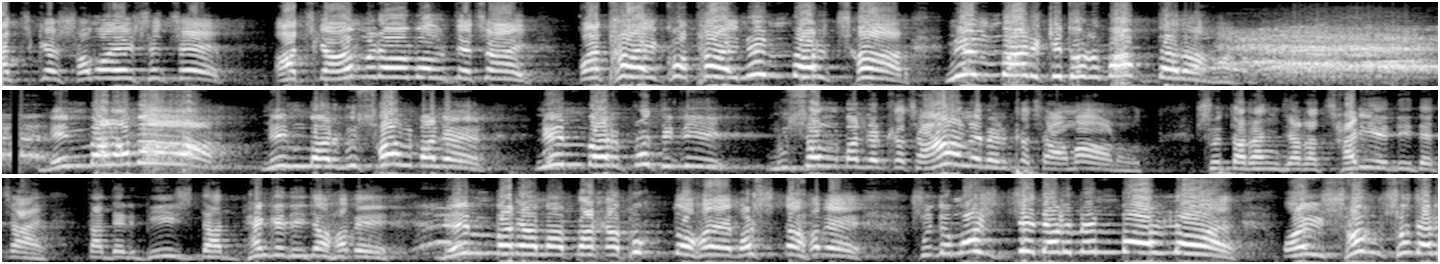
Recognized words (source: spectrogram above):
আজকে সময় এসেছে, আজকে আমরাও বলতে চাই, কথায় কথায় মেম্বার ছাড়, মেম্বার কি তোর বাপ দাদা? মেম্বার আমার, মেম্বার মুসলমানের, মেম্বার প্রতিটি মুসলমানের কাছে, আলেমের কাছে আমানত। সুতরাং যারা ছাড়িয়ে দিতে চায়, তাদের বিষ দাঁত ভেঙে দিতে হবে। মেম্বারে আমার পাকাপুক্ত হয়ে বসতে হবে। শুধু মসজিদের মেম্বার নয়, ওই সংসদের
